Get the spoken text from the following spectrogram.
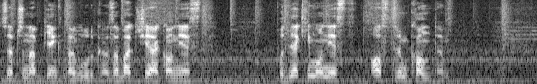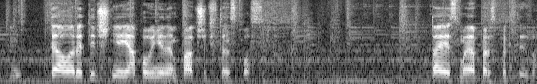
zaczyna piękna górka. Zobaczcie, jak on jest, pod jakim on jest ostrym kątem. teoretycznie ja powinienem patrzeć w ten sposób. To jest moja perspektywa.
